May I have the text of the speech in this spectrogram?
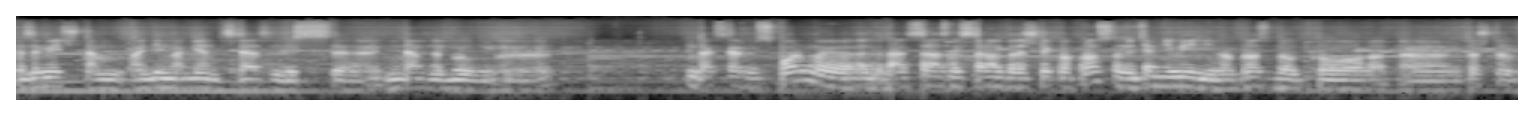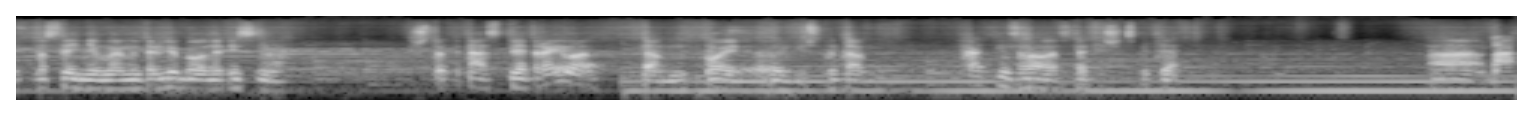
замечу там один момент, связанный с... Э, недавно был, э, ну, так скажем, спор. Мы с разных сторон подошли к вопросу, но тем не менее вопрос был про то, что в последнем моем интервью было написано, что 15 лет рейва, там, ой, что там, как называлась статья? А, а,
